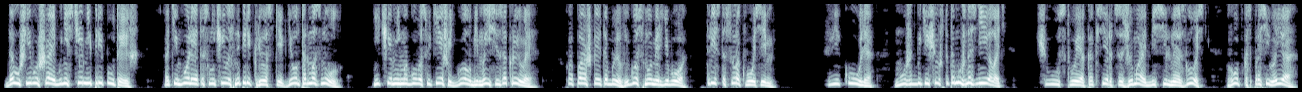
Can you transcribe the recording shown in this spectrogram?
да уж его шайбу ни с чем не перепутаешь, а тем более это случилось на перекрестке, где он тормознул. Ничем не могу вас утешить, голуби мои сизокрылые. Папашка это был, и госномер его, 348. Викуля, может быть, еще что-то можно сделать? Чувствуя, как сердце сжимает бессильная злость, робко спросила я.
